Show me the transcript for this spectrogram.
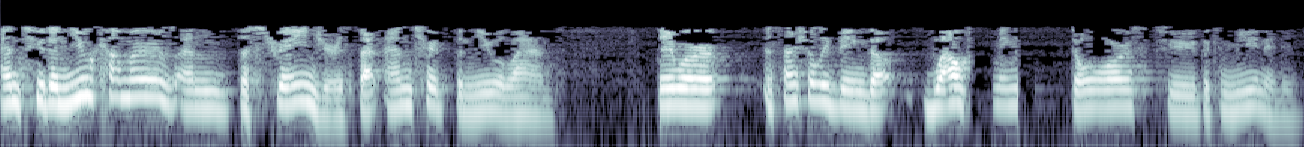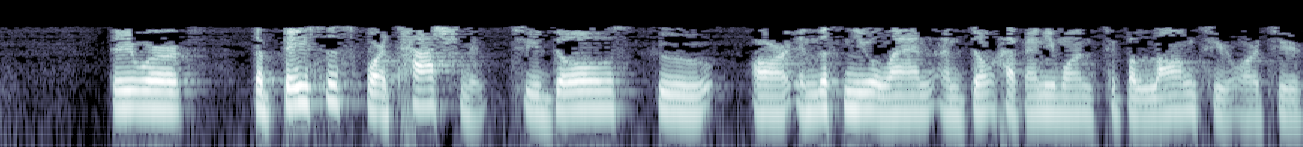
And to the newcomers and the strangers that entered the new land, they were essentially being the welcoming doors to the community. They were the basis for attachment to those who are in this new land and don't have anyone to belong to or to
